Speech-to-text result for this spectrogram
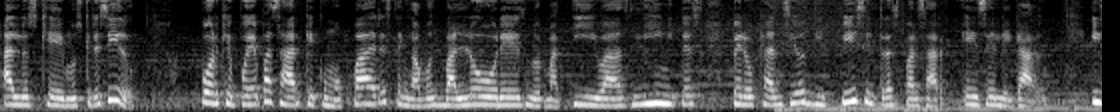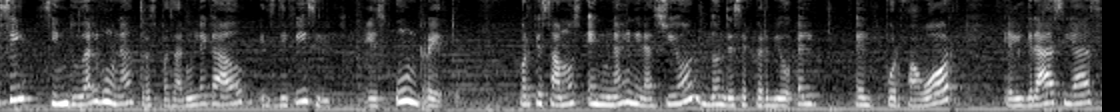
a los que hemos crecido porque puede pasar que como padres tengamos valores, normativas, límites, pero que han sido difícil traspasar ese legado. Y sí, sin duda alguna, traspasar un legado es difícil, es un reto, porque estamos en una generación donde se perdió el, el por favor, el gracias,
